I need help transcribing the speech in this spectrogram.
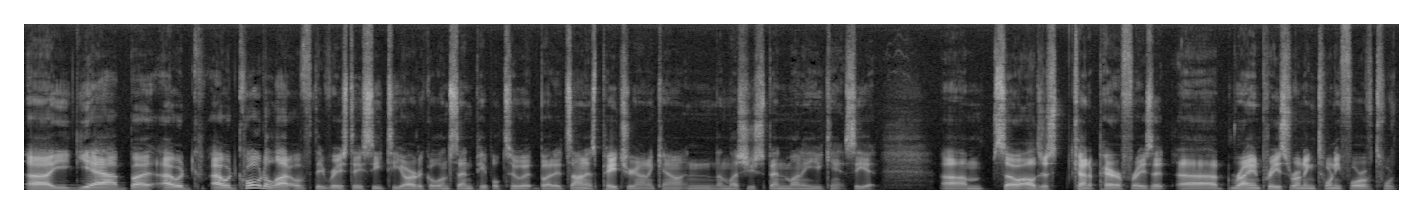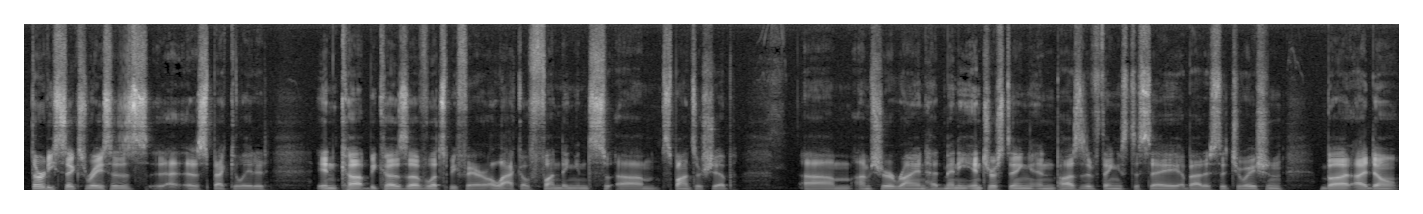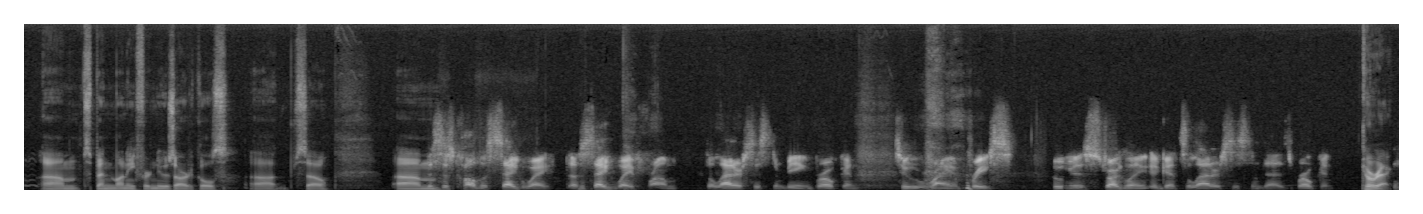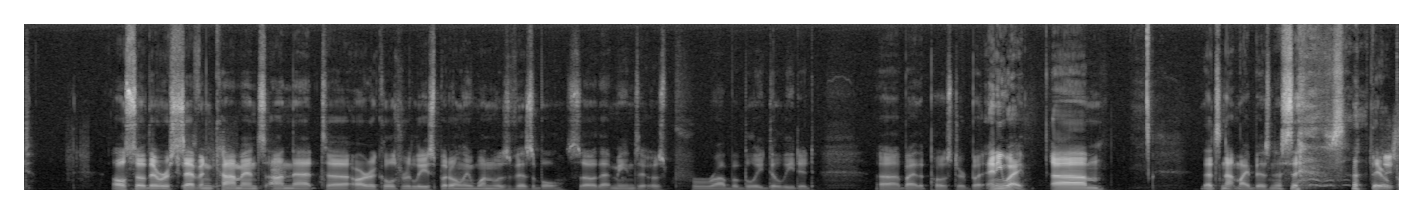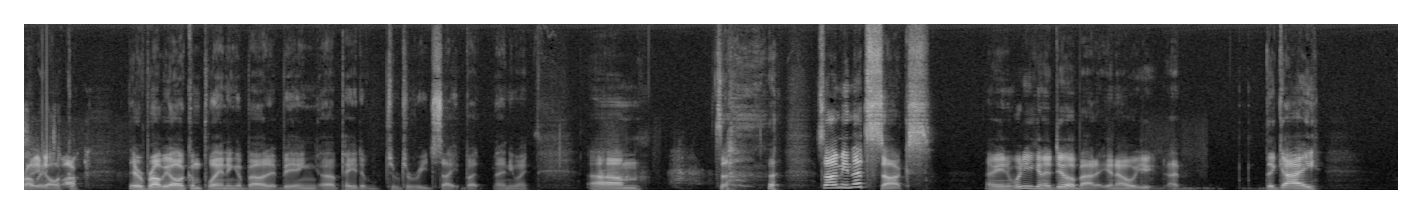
Uh, yeah, but I would I would quote a lot of the race day CT article and send people to it, but it's on his Patreon account, and unless you spend money, you can't see it. Um, so I'll just kind of paraphrase it. Uh, Ryan Preece running 24 of 36 races as speculated in Cup because of let's be fair, a lack of funding and um, sponsorship. Um, I'm sure Ryan had many interesting and positive things to say about his situation, but I don't um, spend money for news articles. Uh, so, um, This is called a segue. A segue from the ladder system being broken to Ryan Preece, who is struggling against a ladder system that is broken. correct. Also, there were seven comments on that uh, article's release, but only one was visible. So that means it was probably deleted uh, by the poster. But anyway, um, that's not my business. they were probably all. fuck. they were probably all complaining about it being a pay to, to, to read site, but anyway. Um, so, so I mean that sucks. I mean, what are you gonna do about it? You know, you, uh, the guy,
